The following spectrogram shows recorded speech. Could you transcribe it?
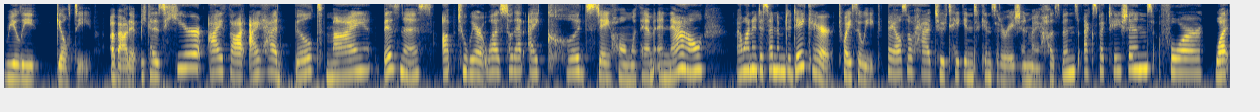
really guilty about it because here I thought I had built my business up to where it was so that I could stay home with him. And now I wanted to send him to daycare twice a week. I also had to take into consideration my husband's expectations for what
